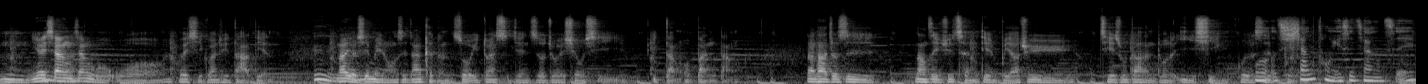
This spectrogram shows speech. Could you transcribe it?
嗯，因为像、嗯、像我，我会习惯去大店。嗯，那有些美容师他可能做一段时间之后就会休息一档或半档，那他就是。让自己去沉淀，不要去接触到很多的异性，或者是我相同也是这样子哎。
